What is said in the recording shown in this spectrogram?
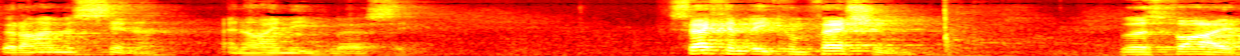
that I'm a sinner and I need mercy. Secondly, confession. Verse 5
